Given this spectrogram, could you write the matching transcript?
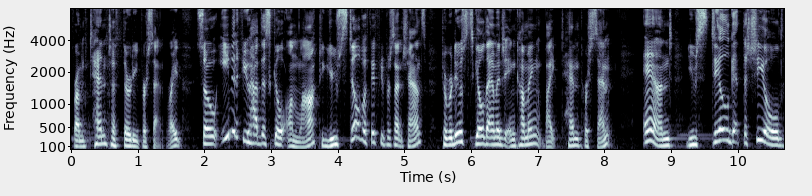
from 10 to 30 percent right? So even if you have this skill unlocked you still have a 50 percent chance to reduce skill damage incoming by 10 percent and you still get the shield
